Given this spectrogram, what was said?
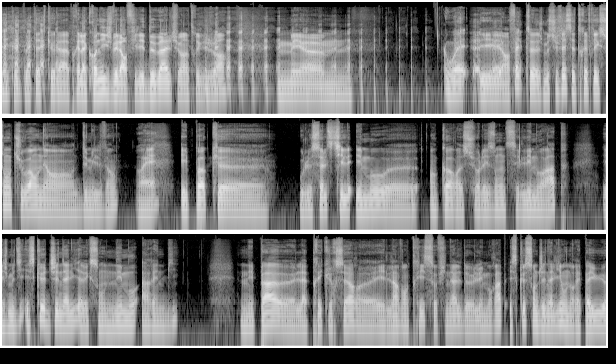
Donc euh, peut-être que là, après la chronique, je vais leur filer deux balles, tu vois, un truc du genre. Mais. euh, Ouais, et en fait, euh, je me suis fait cette réflexion, tu vois, on est en 2020, Ouais. époque euh, où le seul style emo euh, encore sur les ondes, c'est l'emo rap. Et je me dis, est-ce que Jenali, avec son emo RB, n'est pas euh, la précurseur et l'inventrice au final de l'emo rap? Est-ce que sans Jenali, on n'aurait pas eu,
